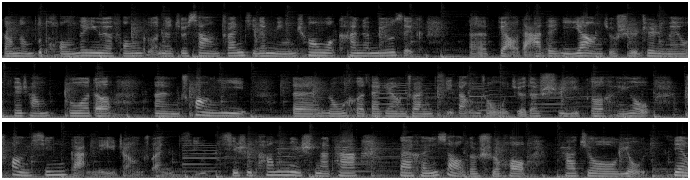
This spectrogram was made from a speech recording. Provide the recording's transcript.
等等不同的音乐风格，那就像专辑的名称 What kind of music，呃，表达的一样，就是这里面有非常多的嗯创意。呃，融合在这张专辑当中，我觉得是一个很有创新感的一张专辑。其实 Tom Mish 呢，他在很小的时候他就有见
